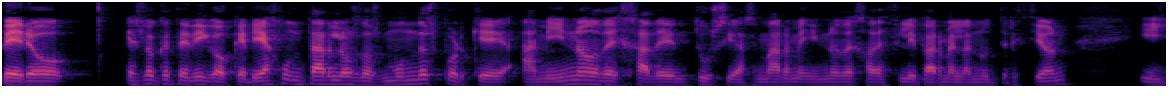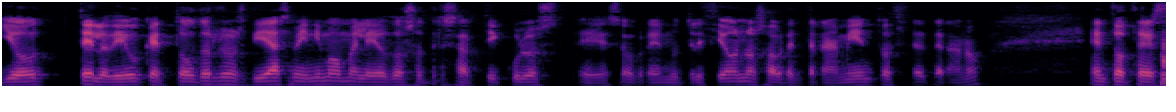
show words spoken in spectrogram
Pero es lo que te digo, quería juntar los dos mundos porque a mí no deja de entusiasmarme y no deja de fliparme la nutrición. Y yo te lo digo que todos los días mínimo me leo dos o tres artículos eh, sobre nutrición o sobre entrenamiento, etcétera, ¿no? Entonces,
